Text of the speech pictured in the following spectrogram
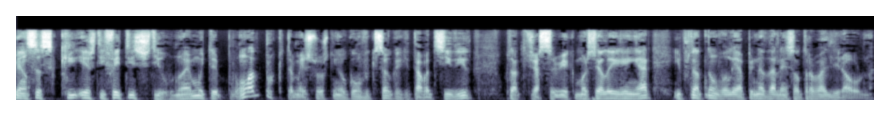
pensa-se que este efeito existiu, não é? Muito, por um lado, porque também as pessoas tinham a convicção que aqui estava decidido, portanto já sabia que Marcelo ia ganhar e, portanto, não valia a pena darem-se ao trabalho de ir à urna.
